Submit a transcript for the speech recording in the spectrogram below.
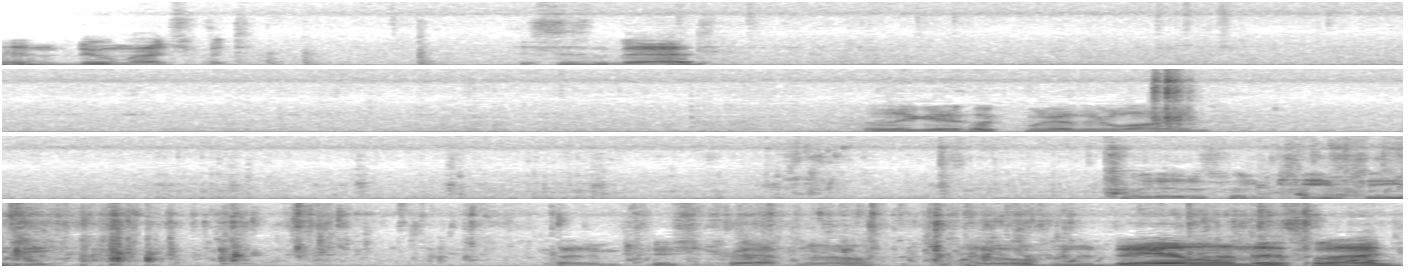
Didn't do much, but this isn't bad. I think I hooked my other line. This one keeps easy. Got him fish trap now. Gotta open the bail on this one.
